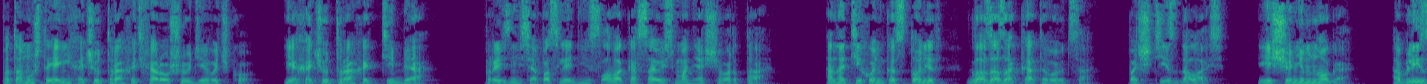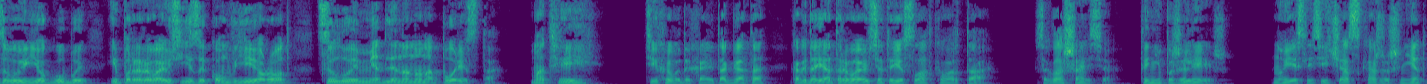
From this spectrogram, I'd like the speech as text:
Потому что я не хочу трахать хорошую девочку. Я хочу трахать тебя. Произнеся последние слова, касаюсь манящего рта. Она тихонько стонет, глаза закатываются. Почти сдалась. Еще немного облизываю ее губы и прорываюсь языком в ее рот, целуя медленно, но напористо. «Матвей!» – тихо выдыхает Агата, когда я отрываюсь от ее сладкого рта. «Соглашайся, ты не пожалеешь. Но если сейчас скажешь «нет»,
